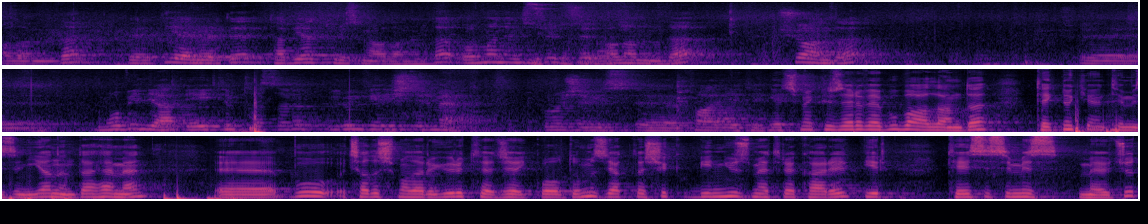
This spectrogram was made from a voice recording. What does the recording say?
alanında ve diğerleri de tabiat turizmi alanında. Orman endüstrisi alanında şu anda e, mobilya, eğitim, tasarım, ürün geliştirme projemiz e, faaliyete geçmek üzere ve bu bağlamda Teknokentimizin yanında hemen e, bu çalışmaları yürütecek olduğumuz yaklaşık 1100 metrekarelik bir tesisimiz mevcut.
